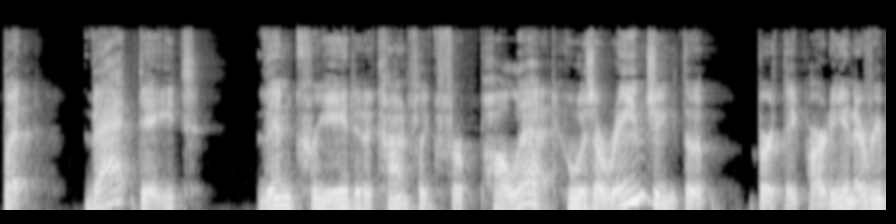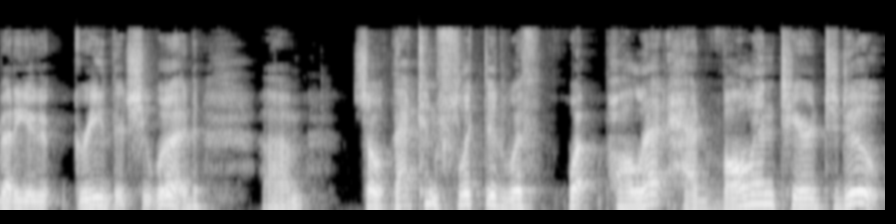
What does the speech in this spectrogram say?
But that date then created a conflict for Paulette, who was arranging the birthday party, and everybody agreed that she would. Um, so that conflicted with what Paulette had volunteered to do.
